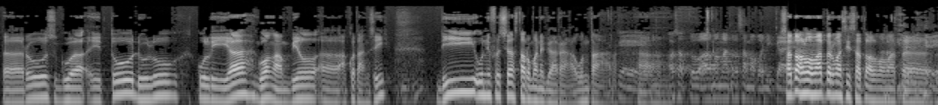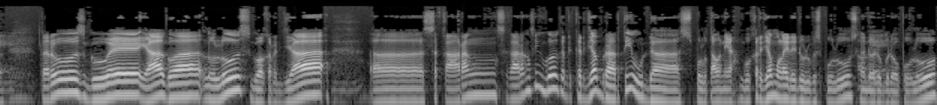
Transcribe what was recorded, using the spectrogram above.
Terus gue itu dulu kuliah gue ngambil eh, akuntansi di Universitas Tarumanegara Untar. Heeh. oh satu alma mater sama Kodika. Satu alma mater masih satu alma mater. Terus gue ya gue lulus, gue kerja. eh sekarang sekarang sih gue ker- kerja berarti udah 10 tahun ya. Gue kerja mulai dari 2010 sekarang 2020.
